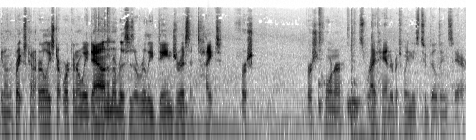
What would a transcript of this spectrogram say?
Get on the brakes kind of early, start working our way down. Remember, this is a really dangerous and tight first first corner. It's right-hander between these two buildings here.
